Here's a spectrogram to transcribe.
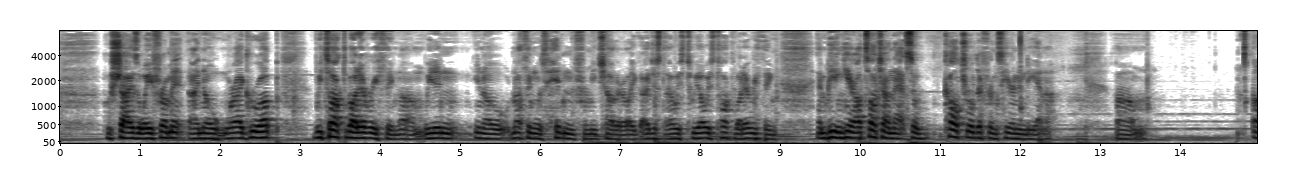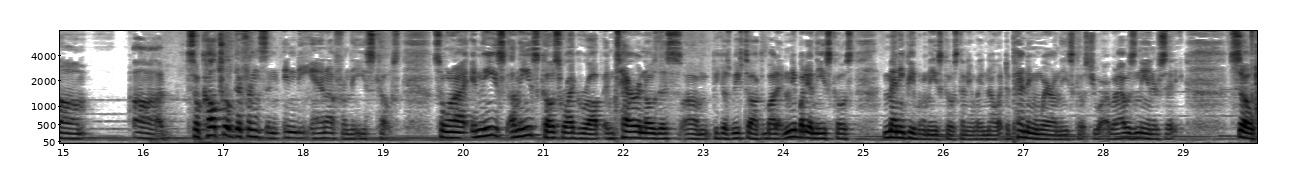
who shies away from it. I know where I grew up. We talked about everything. Um, we didn't, you know, nothing was hidden from each other. Like I just, I always, we always talked about everything. And being here, I'll touch on that. So cultural difference here in Indiana. Um, um, uh, so cultural difference in Indiana from the East Coast. So when I in the East on the East Coast where I grew up, and Tara knows this um, because we've talked about it. Anybody on the East Coast, many people on the East Coast anyway know it, depending on where on the East Coast you are. But I was in the inner city, so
